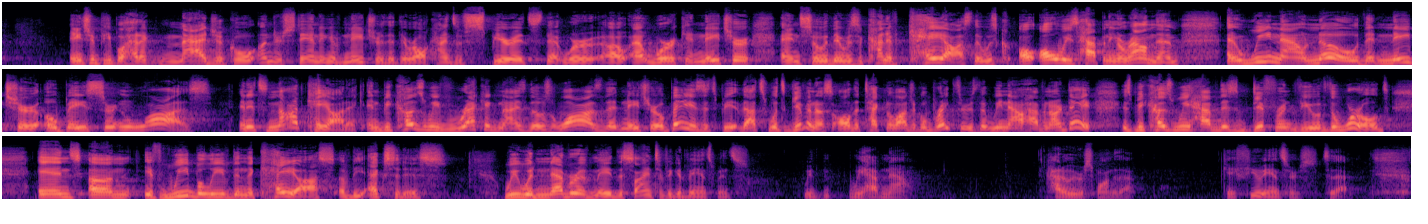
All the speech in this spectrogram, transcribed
ancient people had a magical understanding of nature, that there were all kinds of spirits that were uh, at work in nature. And so there was a kind of chaos that was always happening around them. And we now know that nature obeys certain laws and it's not chaotic. And because we've recognized those laws that nature obeys, it's be, that's what's given us all the technological breakthroughs that we now have in our day, is because we have this different view of the world. And um, if we believed in the chaos of the Exodus, we would never have made the scientific advancements we've, we have now. How do we respond to that? Okay, few answers to that.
